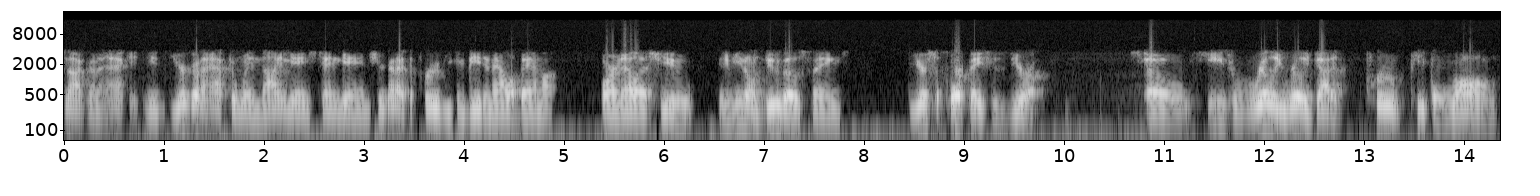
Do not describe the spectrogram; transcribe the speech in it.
not going to hack it. You're going to have to win nine games, ten games. You're going to have to prove you can beat an Alabama or an LSU. And if you don't do those things, your support base is zero. So he's really, really got to prove people wrong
